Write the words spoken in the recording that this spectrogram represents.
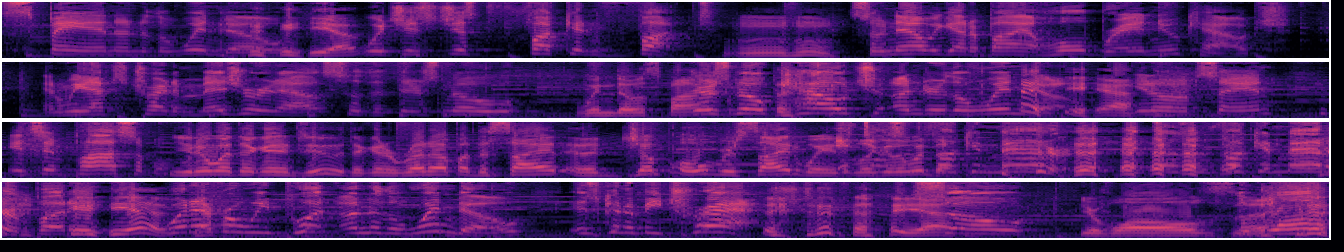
span under the window, Yep. which is just fucking fucked. Mm-hmm. So now we got to buy a whole brand new couch. And we have to try to measure it out so that there's no window spot. there's no couch under the window. Yeah. You know what I'm saying? It's impossible. You know what they're going to do? They're going to run up on the side and jump over sideways. It look at the window. It fucking matter. It doesn't fucking matter, buddy. Yeah. Whatever we put under the window is going to be trashed. yeah. So Your walls. the uh, wall,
